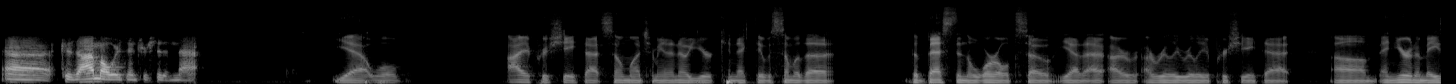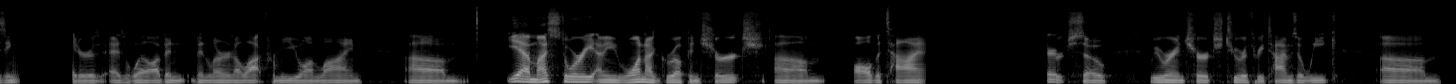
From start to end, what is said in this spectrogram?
because uh, I'm always interested in that. Yeah, well, I appreciate that so much. I mean, I know you're connected with some of the the best in the world, so yeah, that, I I really really appreciate that. Um, and you're an amazing as, as well. I've been been learning a lot from you online. Um, yeah, my story. I mean, one, I grew up in church um, all the time. Church, so we were in church two or three times a week um,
